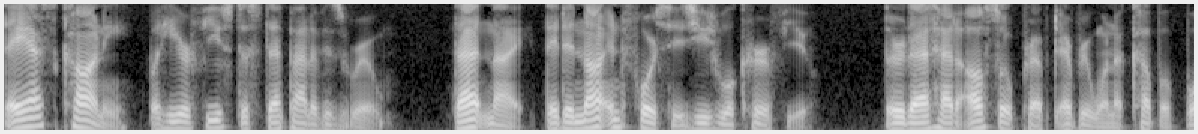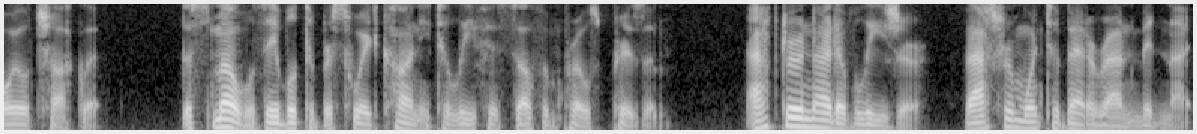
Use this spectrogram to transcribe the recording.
They asked Connie, but he refused to step out of his room. That night, they did not enforce his usual curfew. Their dad had also prepped everyone a cup of boiled chocolate. The smell was able to persuade Connie to leave his self imposed prison. After a night of leisure, Vasram went to bed around midnight.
